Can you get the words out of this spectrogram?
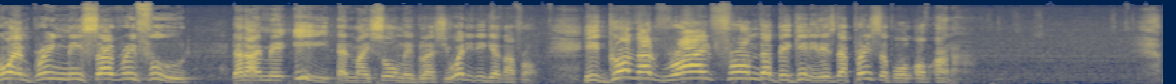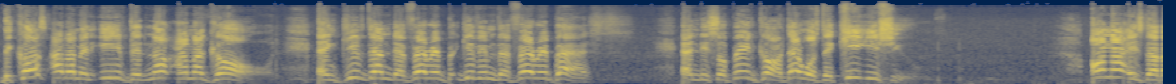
go and bring me savory food that I may eat and my soul may bless you. Where did he get that from? He got that right from the beginning. It's the principle of honor. Because Adam and Eve did not honor God and give them the very give him the very best and disobeyed God, that was the key issue. Honor is the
